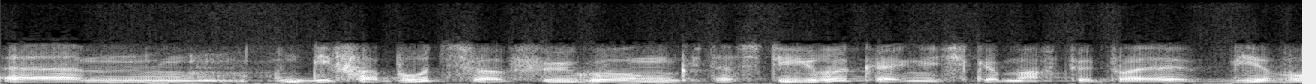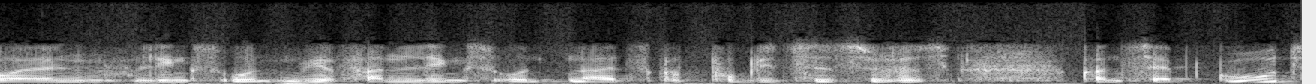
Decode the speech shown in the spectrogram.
ähm, die Verbotsverfügung, dass die rückgängig gemacht wird, weil wir wollen links unten, wir fanden links unten als publizistisches Konzept gut.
